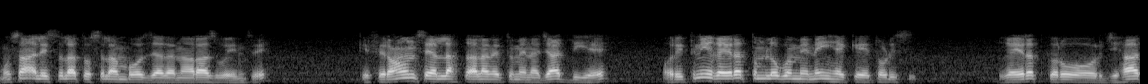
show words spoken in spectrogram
مسا علیہ السلاۃ والسلام بہت زیادہ ناراض ہوئے ان سے کہ فرعون سے اللہ تعالیٰ نے تمہیں نجات دی ہے اور اتنی غیرت تم لوگوں میں نہیں ہے کہ تھوڑی سی غیرت کرو اور جہاد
